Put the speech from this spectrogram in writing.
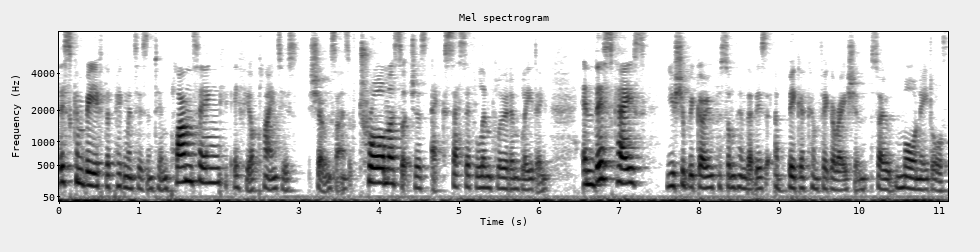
This can be if the pigment isn't implanting, if your client is showing signs of trauma, such as excessive lymph fluid and bleeding. In this case, you should be going for something that is a bigger configuration, so more needles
